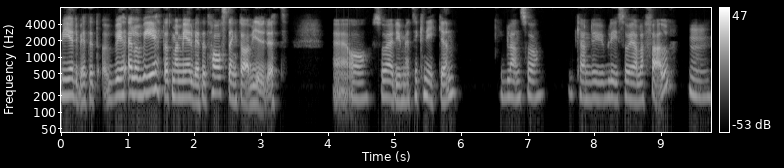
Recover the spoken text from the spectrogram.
medvetet, eller vet att man medvetet har stängt av ljudet. Eh, och så är det ju med tekniken. Ibland så kan det ju bli så i alla fall. Mm.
